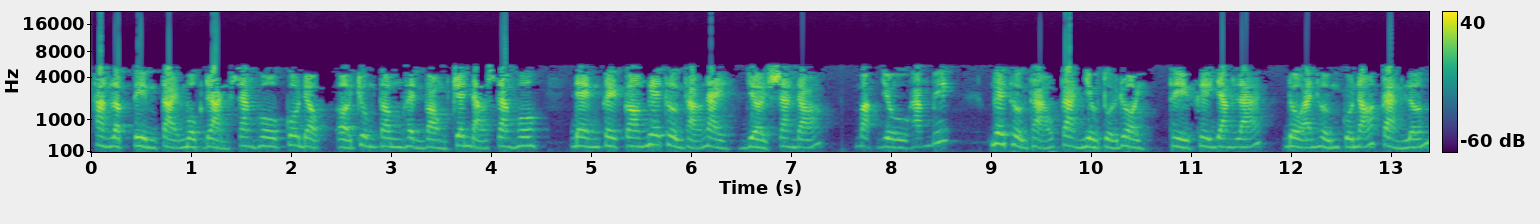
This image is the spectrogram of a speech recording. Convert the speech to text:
Hàng Lập tìm tại một rạn san hô cô độc ở trung tâm hình vòng trên đảo san hô, đem cây con nghe thường thảo này dời sang đó. Mặc dù hắn biết, nghe thường thảo càng nhiều tuổi rồi, thì khi giăng lá, độ ảnh hưởng của nó càng lớn,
